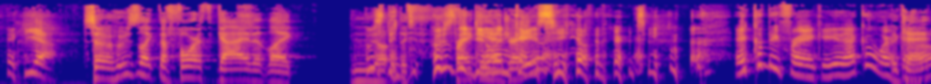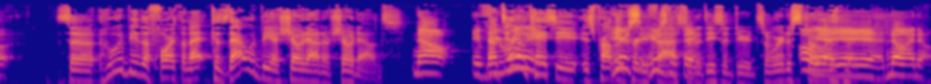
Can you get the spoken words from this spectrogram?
yeah. so who's like the fourth guy that like? Who's no- the, who's the Dylan Andreu? Casey of their team? It could be Frankie. That could work Okay. out. So who would be the fourth of that? Because that would be a showdown of showdowns. Now, if Now you Dylan really, Casey is probably Here's- pretty here's fast and a decent dude, so we're just. oh yeah, yeah, yeah. No, I know.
